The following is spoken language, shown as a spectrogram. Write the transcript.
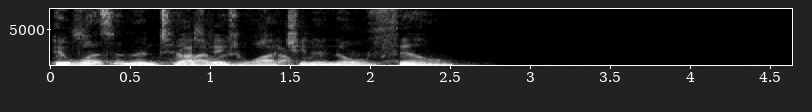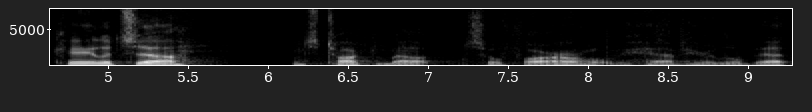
It wasn't until Rusty, I was watching an old film. Okay, let's, uh, let's talk about so far what we have here a little bit.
